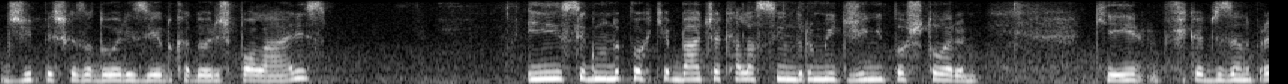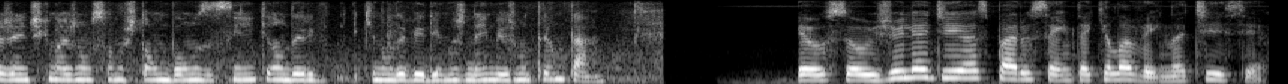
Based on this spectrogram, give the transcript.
de Pesquisadores e Educadores Polares. E segundo, porque bate aquela síndrome de impostora que fica dizendo pra gente que nós não somos tão bons assim, que não, de, que não deveríamos nem mesmo tentar. Eu sou Júlia Dias para o Senta que lá vem notícia.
